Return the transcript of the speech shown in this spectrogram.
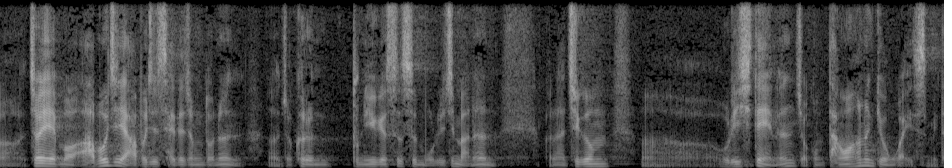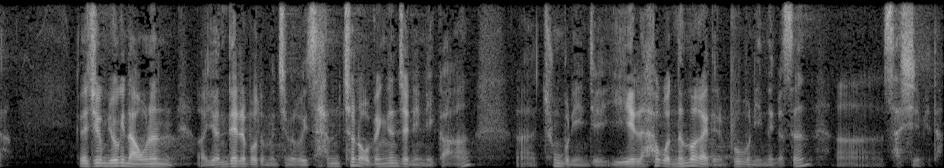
어, 저의 뭐 아버지의 아버지 세대 정도는 어, 좀 그런 분위기가 있을지 모르지만은 그러나 지금 어, 우리 시대에는 조금 당황하는 경우가 있습니다. 근데 지금 여기 나오는 어, 연대를 보면 지금 거의 3,500년 전이니까 어, 충분히 이제 이해를 하고 넘어가야 되는 부분이 있는 것은 어, 사실입니다.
